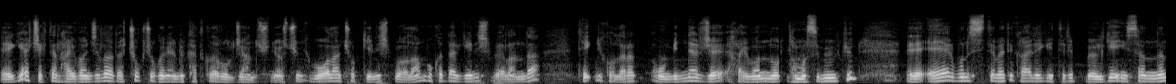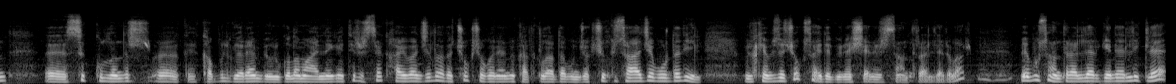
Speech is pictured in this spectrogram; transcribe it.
e, gerçekten hayvancılığa da çok çok önemli katkılar olacağını düşünüyoruz. Çünkü bu alan çok geniş bir alan. Bu kadar geniş bir alanda teknik olarak on binlerce hayvanın otlaması mümkün. E, eğer bunu sistematik hale getirip bölge insanının sık kullanır, kabul gören bir uygulama haline getirirsek hayvancılığa da çok çok önemli katkılarda bulunacak. Çünkü sadece burada değil, ülkemizde çok sayıda güneş enerji santralleri var. Ve bu santraller genellikle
